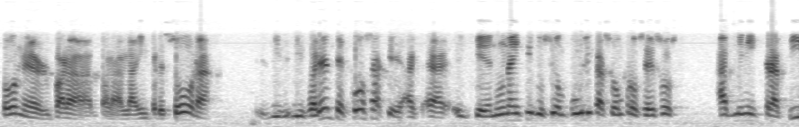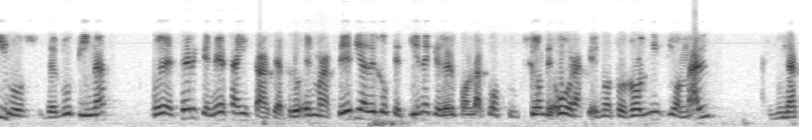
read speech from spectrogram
toner para, para la impresora, diferentes cosas que, que en una institución pública son procesos administrativos de rutina, puede ser que en esa instancia, pero en materia de lo que tiene que ver con la construcción de obras, que es nuestro rol misional, hay una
